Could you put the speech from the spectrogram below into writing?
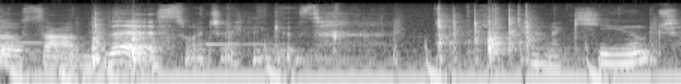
Also saw this, which I think is kind of cute.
